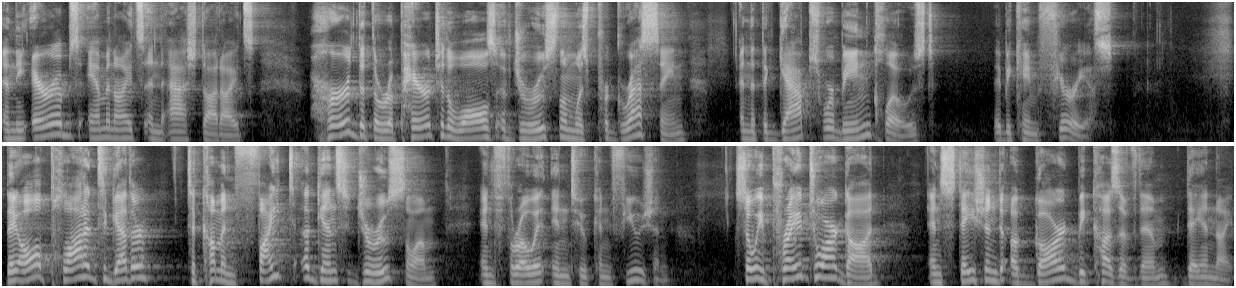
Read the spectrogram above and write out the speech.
and the Arabs, Ammonites, and Ashdodites heard that the repair to the walls of Jerusalem was progressing and that the gaps were being closed, they became furious. They all plotted together to come and fight against Jerusalem and throw it into confusion. So we prayed to our God and stationed a guard because of them day and night.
